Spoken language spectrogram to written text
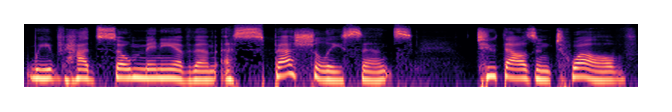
we've had so many of them, especially since 2012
